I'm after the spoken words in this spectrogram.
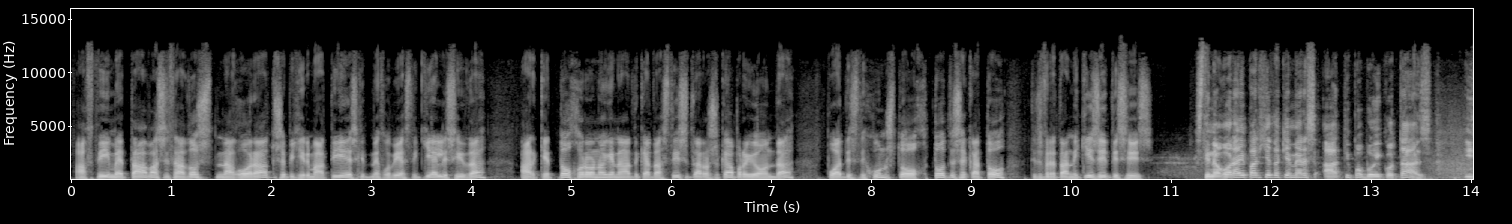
Αυτή η μετάβαση θα δώσει στην αγορά, τους επιχειρηματίες και την εφοδιαστική αλυσίδα αρκετό χρόνο για να αντικαταστήσει τα ρωσικά προϊόντα που αντιστοιχούν στο 8% της βρετανικής ζήτησης. Στην αγορά υπάρχει εδώ και μέρες άτυπο μποϊκοτάζ. Η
